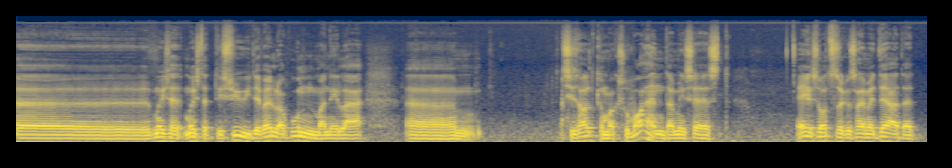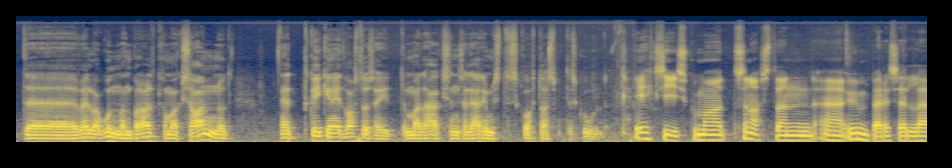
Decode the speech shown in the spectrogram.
äh, mõise-, mõisteti süüdi Vello Kundmanile äh, siis altkäemaksu vahendamise eest. eilse otsusega saime teada, et äh, Vello Kundman pole altkäemaksu andnud et kõiki neid vastuseid ma tahaksin seal järgmistes kohtuastmetes kuulda. ehk siis, kui ma sõnastan äh, ümber selle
